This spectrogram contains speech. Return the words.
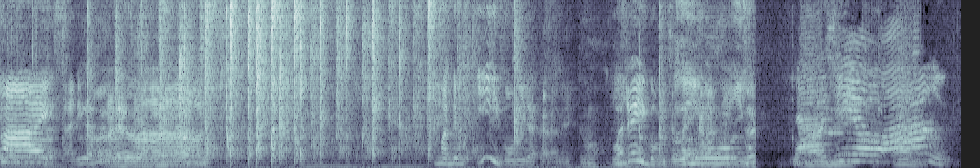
はい。ります。ありがとうございますまあでもいいゴミだからね。うん。悪いゴミじゃないからいいゴミ。ラジオアン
